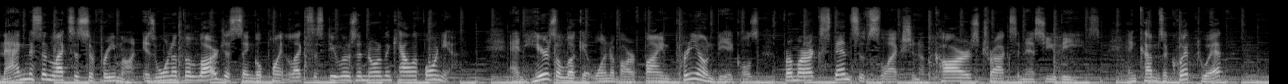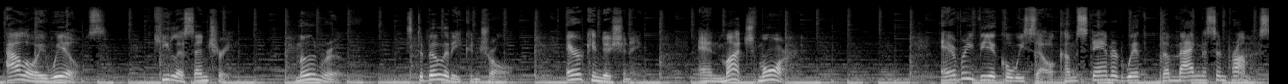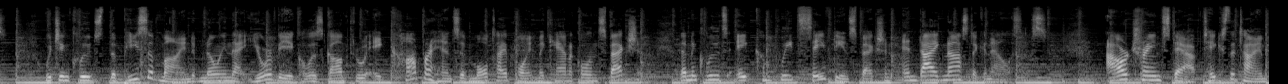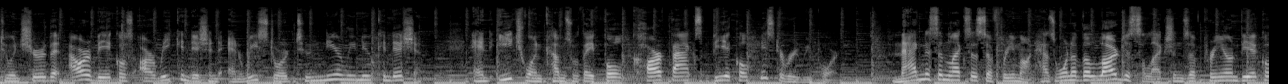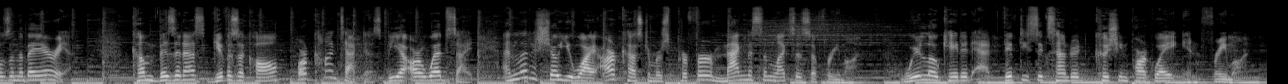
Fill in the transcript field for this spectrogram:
Magnussen Lexus of Fremont is one of the largest single point Lexus dealers in Northern California. And here's a look at one of our fine pre owned vehicles from our extensive selection of cars, trucks, and SUVs, and comes equipped with alloy wheels, keyless entry, moonroof, stability control, air conditioning, and much more. Every vehicle we sell comes standard with the Magnussen Promise which includes the peace of mind of knowing that your vehicle has gone through a comprehensive multi point mechanical inspection that includes a complete safety inspection and diagnostic analysis. Our trained staff takes the time to ensure that our vehicles are reconditioned and restored to nearly new condition, and each one comes with a full Carfax vehicle history report. Magnussen Lexus of Fremont has one of the largest selections of pre owned vehicles in the Bay Area. Come visit us, give us a call, or contact us via our website and let us show you why our customers prefer Magnussen Lexus of Fremont. We're located at 5600 Cushing Parkway in Fremont.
